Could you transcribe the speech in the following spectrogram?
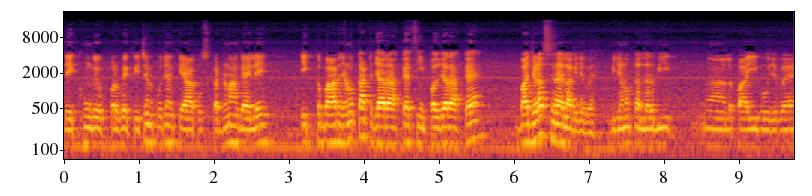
ਦੇਖੂਗੇ ਉੱਪਰ ਫਿਰ ਕਿਚਨ ਕੁਚਨ ਕਿਆ ਕੁਛ ਕੱਢਣਾ ਗੈਲੇ ਇੱਕ ਵਾਰ ਜਣੋ ਘੱਟ ਜਾ ਰੱਖ ਕੇ ਸਿੰਪਲ ਜਾ ਰੱਖ ਕੇ ਬਸ ਜਿਹੜਾ ਸਿਰਾ ਲੱਗ ਜਾਵੇ ਵੀ ਜਣੋ ਕਲਰ ਵੀ ਲਪਾਈ ਹੋ ਜਾਵੇ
